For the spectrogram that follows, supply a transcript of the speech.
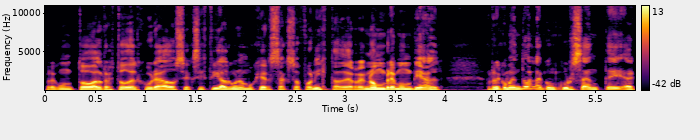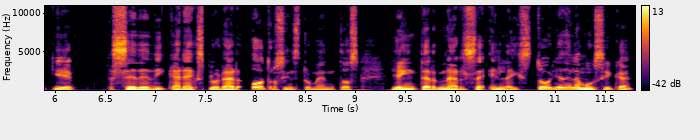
preguntó al resto del jurado si existía alguna mujer saxofonista de renombre mundial. Recomendó a la concursante a que se dedicara a explorar otros instrumentos y a internarse en la historia de la música.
